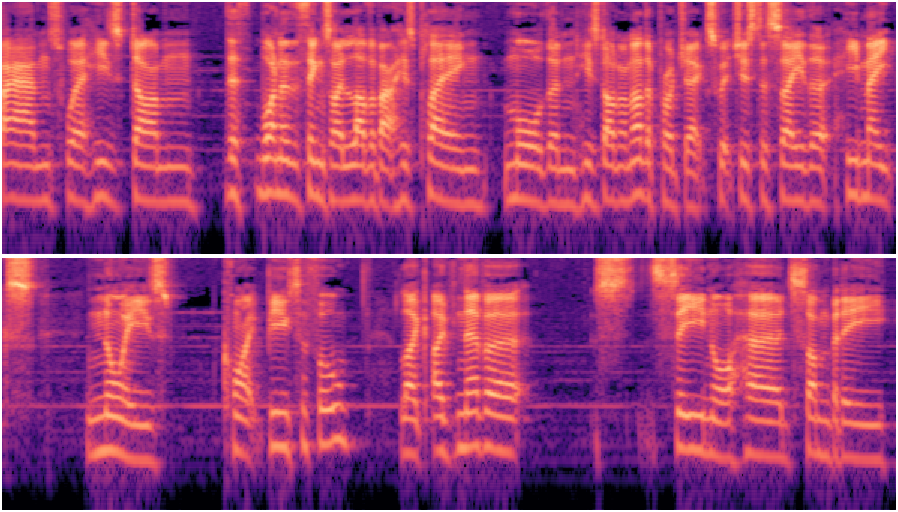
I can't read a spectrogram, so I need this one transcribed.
bands where he's done the one of the things I love about his playing more than he's done on other projects, which is to say that he makes noise quite beautiful. Like I've never s- seen or heard somebody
